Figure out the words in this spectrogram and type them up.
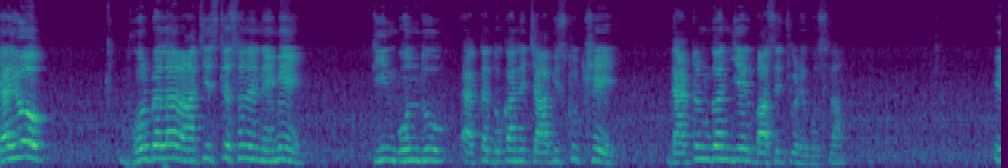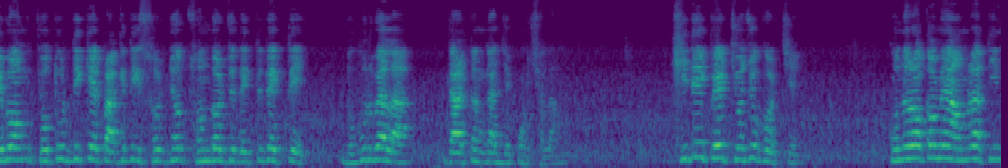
যাই হোক ভোরবেলা রাঁচি স্টেশনে নেমে তিন বন্ধু একটা দোকানে চা বিস্কুট খেয়ে ডাল্টনগঞ্জের বাসে চড়ে বসলাম। এবং চতুর্দিকে প্রাকৃতিক সৌন্দর্য দেখতে দেখতে দুপুরবেলা ডাল্টনগঞ্জে পৌঁছালাম। খিদে পেট চোচো করছে। কোনো রকমে আমরা তিন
